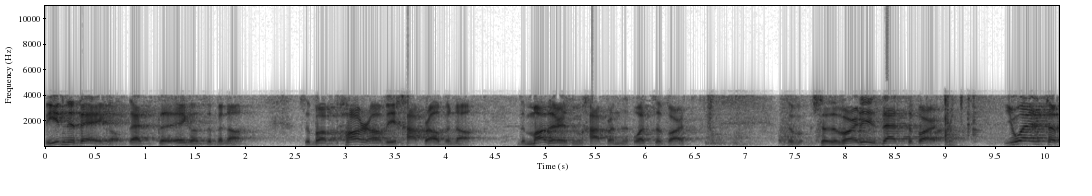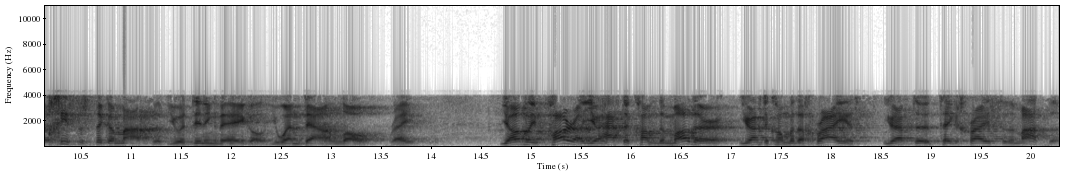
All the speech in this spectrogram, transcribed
The Eden of the Egel. That's the Egel is the Bana. So Ba Paravi Chaper al Bana. The mother is mechaper what's the Vart? So the word is, that's the Vart. You went into Chisus Massive. You were dinning the Egel. You went down low, right? Yavai Para, you have to come, the mother, you have to come with a chrayas. You have to take a chrayas to the matzah.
